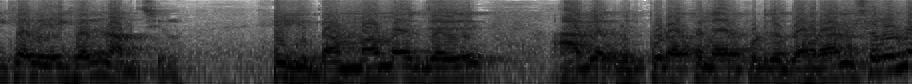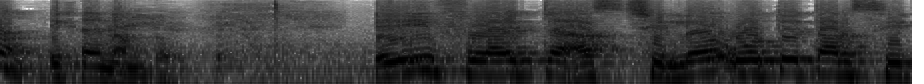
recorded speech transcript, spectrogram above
এখানে এখানে নাম ছিল এই দাম্মামে যে আগে পুরাতন এয়ারপোর্ট দাহরান ছিল না, এখানে নামতো। এই ফ্লাইটটা আসছিল, ওতে তার সিট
